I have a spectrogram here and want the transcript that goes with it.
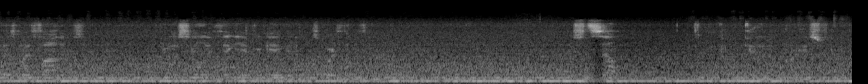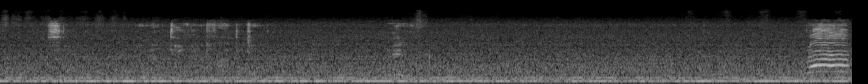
It was my father's. It was the only thing he ever gave me that was worth anything. You should sell it. Get it appraised for so you're not taking advantage of it. Right. Rob!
